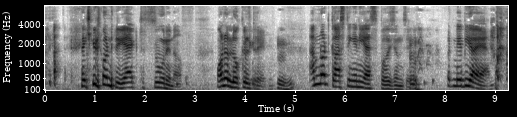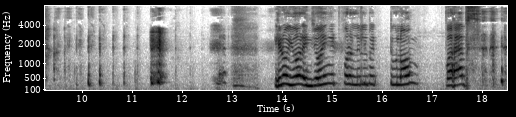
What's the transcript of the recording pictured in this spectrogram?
like you don't react soon enough on a local train. Hmm. I'm not casting any aspersions here, but maybe I am. you know, you're enjoying it for a little bit too long, perhaps.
